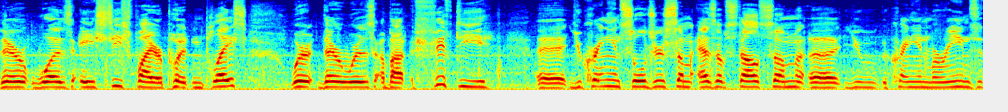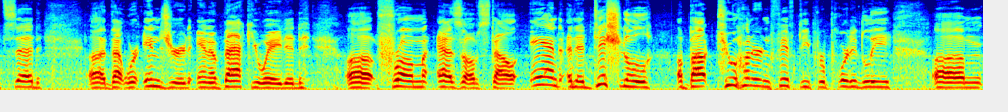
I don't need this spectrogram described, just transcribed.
there was a ceasefire put in place where there was about 50 uh, Ukrainian soldiers, some Azovstal, some uh, Ukrainian Marines, it said, uh, that were injured and evacuated uh, from Azovstal, and an additional about 250 purportedly um,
